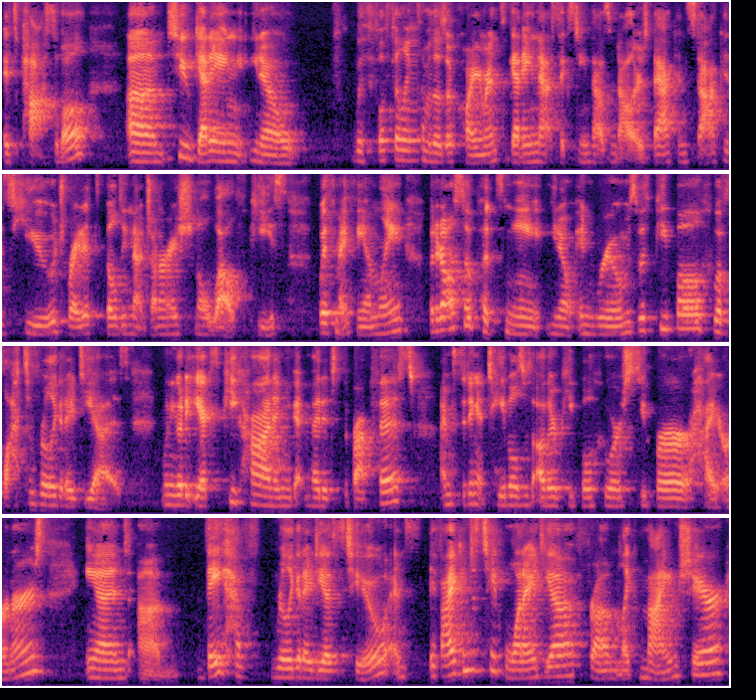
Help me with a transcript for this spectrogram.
it's possible. Um, two, getting, you know, with fulfilling some of those requirements, getting that $16,000 back in stock is huge, right? It's building that generational wealth piece with my family, but it also puts me, you know, in rooms with people who have lots of really good ideas. When you go to EXPCon and you get invited to the breakfast, I'm sitting at tables with other people who are super high earners and um, they have really good ideas too. And if I can just take one idea from like mind share,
